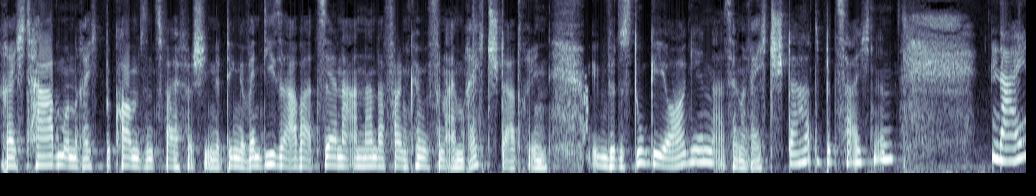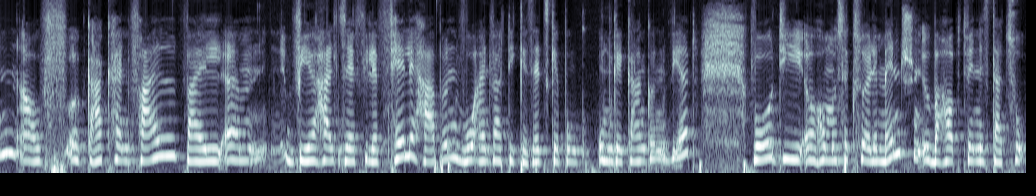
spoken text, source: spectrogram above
Recht haben und Recht bekommen sind zwei verschiedene Dinge. Wenn diese aber sehr nah aneinander fallen, können wir von einem Rechtsstaat reden. Würdest du Georgien als einen Rechtsstaat bezeichnen? Nein, auf äh, gar keinen Fall, weil ähm, wir halt sehr viele Fälle haben, wo einfach die Gesetzgebung umgegangen wird, wo die äh, homosexuelle Menschen überhaupt, wenn es dazu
